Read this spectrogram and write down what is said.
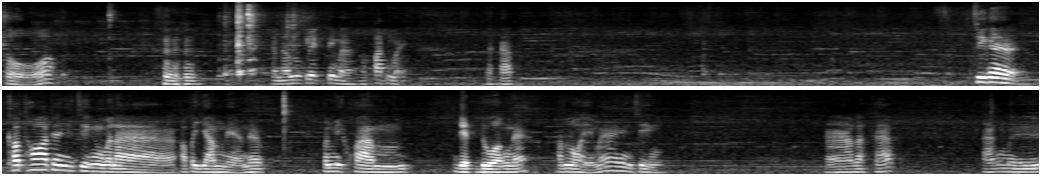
โถกันเอาลูกเล็กนี่มามาปั้นใหม่นะครับ จริงอะข้าวทอดเนี่ยจริง ๆ เวลาเอาไปยำแหนมเนี่ยมันมีความเด็ดดวงนะ อร่อยมากจริงๆเอาละครับล้างมือ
